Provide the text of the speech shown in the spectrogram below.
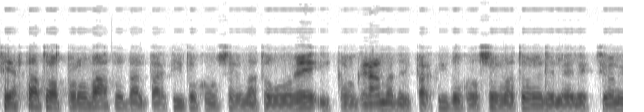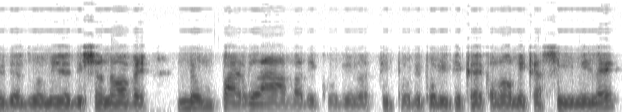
sia stato approvato dal Partito Conservatore, il programma del Partito Conservatore delle elezioni del 2019 non parlava di, di un tipo di politica economica simile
